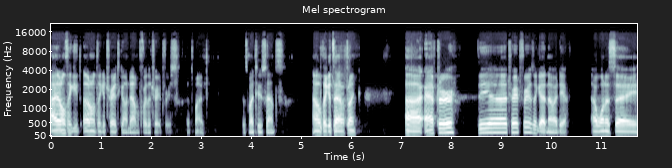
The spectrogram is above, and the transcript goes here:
I don't think. I don't think a trade's going down before the trade freeze. That's my. That's my two cents. I don't think it's happening. Uh, after the uh, trade freeze, I got no idea. I want to say.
